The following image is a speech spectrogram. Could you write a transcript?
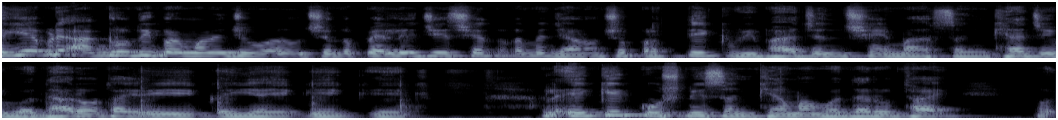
અહીંયા આપણે આકૃતિ પ્રમાણે જોવાનું છે. તો પહેલે જે છે તો તમે જાણો છો પ્રત્યેક વિભાજન છે એમાં સંખ્યા જે વધારો થાય એક અહીંયા એક એક એક. એટલે એક એક કોષની સંખ્યામાં વધારો થાય તો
